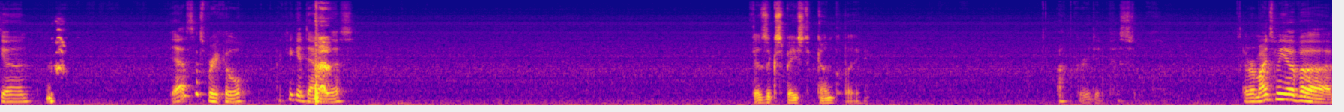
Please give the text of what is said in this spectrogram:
Gun. Yeah, this looks pretty cool. I could get down to this. Physics based gunplay. Upgraded pistol. It reminds me of uh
